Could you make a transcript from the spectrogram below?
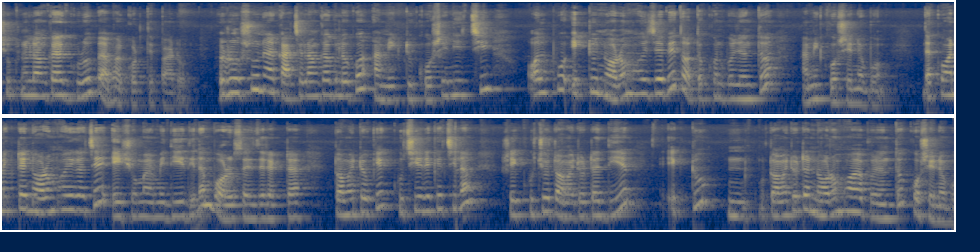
শুকনো লঙ্কার গুঁড়ো ব্যবহার করতে পারো। রসুন আর কাঁচা লঙ্কাগুলোকেও আমি একটু কষে নিচ্ছি। অল্প একটু নরম হয়ে যাবে, ততক্ষণ পর্যন্ত আমি কষে নেব। দেখো অনেকটাই নরম হয়ে গেছে, এই সময় আমি দিয়ে দিলাম, বড় সাইজের একটা টমেটোকে কুচিয়ে রেখেছিলাম। সেই কুচো টমেটোটা দিয়ে একটু টমেটোটা নরম হওয়া পর্যন্ত কষে নেব।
